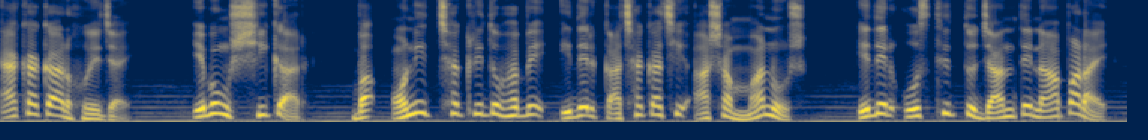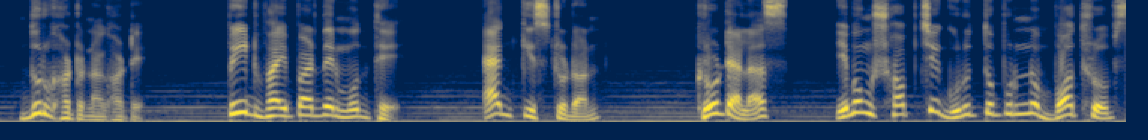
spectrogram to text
একাকার হয়ে যায় এবং শিকার বা অনিচ্ছাকৃতভাবে এদের কাছাকাছি আসা মানুষ এদের অস্তিত্ব জানতে না পারায় দুর্ঘটনা ঘটে। পিট ভাইপারদের মধ্যে অ্যাগকিস্টোডন, ক্রোট্যালাস এবং সবচেয়ে গুরুত্বপূর্ণ বথরোপস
